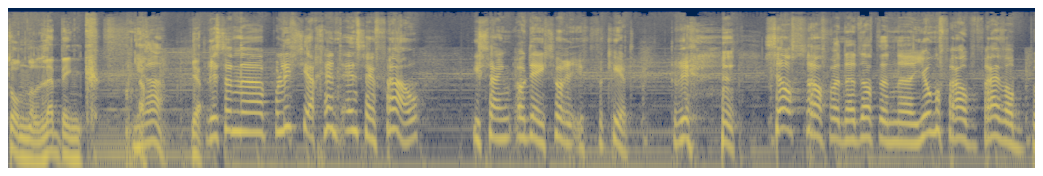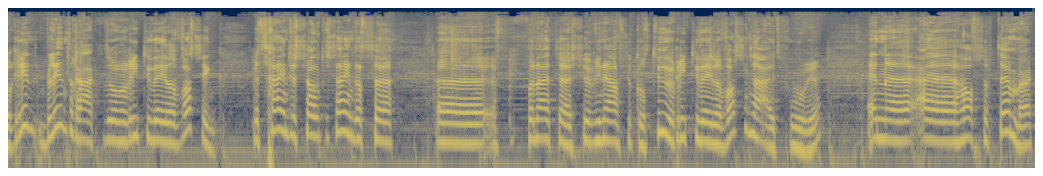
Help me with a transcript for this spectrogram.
Ton Lebbink. Ja. ja. Er is een politieagent en zijn vrouw. Die zijn... Oh nee, sorry, verkeerd. Zelfstraffen nadat een eh, jonge vrouw vrijwel blind raakte door een rituele wassing. Het schijnt dus zo te zijn dat ze eh, vanuit de Surinaamse cultuur rituele wassingen uitvoeren. En eh, half september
